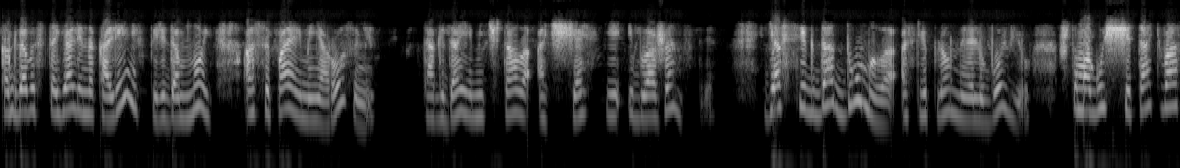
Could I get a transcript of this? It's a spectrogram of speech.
когда вы стояли на коленях передо мной, осыпая меня розами, тогда я мечтала о счастье и блаженстве. Я всегда думала, ослепленная любовью, что могу считать вас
